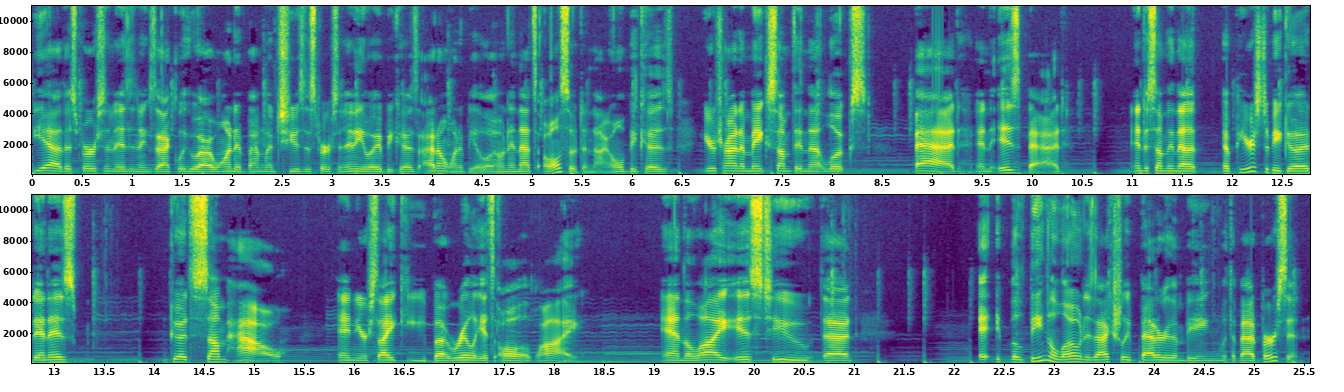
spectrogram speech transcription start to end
yeah, this person isn't exactly who I wanted, but I'm going to choose this person anyway because I don't want to be alone. And that's also denial because you're trying to make something that looks bad and is bad into something that appears to be good and is good somehow in your psyche, but really it's all a lie. And the lie is too that it, it, being alone is actually better than being with a bad person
